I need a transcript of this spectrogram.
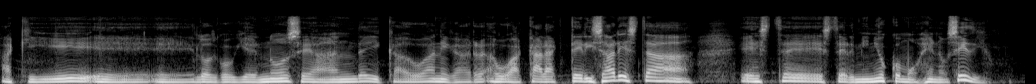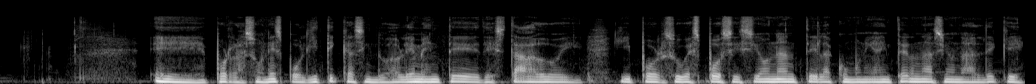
aquí eh, eh, los gobiernos se han dedicado a negar o a caracterizar esta, este exterminio como genocidio. Eh, por razones políticas, indudablemente de Estado y, por su exposición ante la comunidad internacional de que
